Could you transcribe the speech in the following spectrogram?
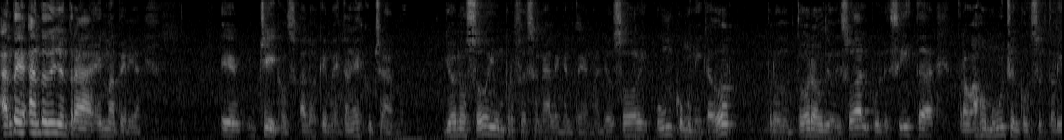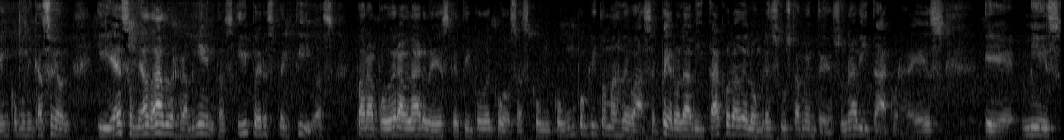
antes, antes de yo entrar en materia, eh, chicos, a los que me están escuchando, yo no soy un profesional en el tema, yo soy un comunicador, productor audiovisual, publicista, trabajo mucho en consultoría en comunicación y eso me ha dado herramientas y perspectivas para poder hablar de este tipo de cosas con, un poquito más de base. Pero la bitácora del hombre es justamente eso, una bitácora, es eh, mis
